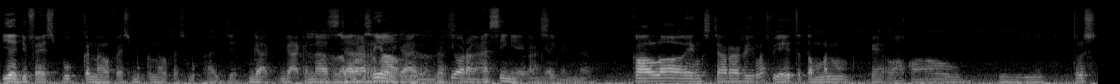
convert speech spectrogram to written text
ya di Facebook kenal Facebook kenal Facebook aja. Nggak nggak kenal secara real kan? berarti orang asing ya kan? Asing. kenal. Kalau yang secara real life ya itu temen. Kayak oh kau gini gini terus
